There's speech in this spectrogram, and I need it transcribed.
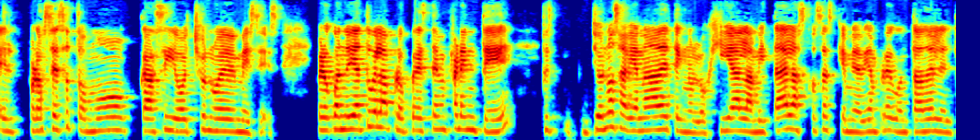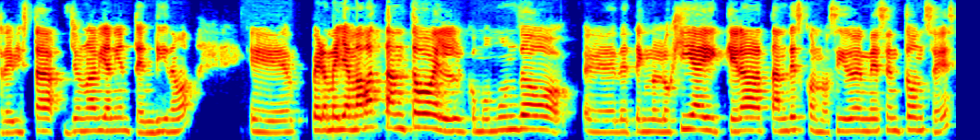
el proceso tomó casi ocho o nueve meses, pero cuando ya tuve la propuesta enfrente, pues yo no sabía nada de tecnología, la mitad de las cosas que me habían preguntado en la entrevista yo no había ni entendido, eh, pero me llamaba tanto el como mundo eh, de tecnología y que era tan desconocido en ese entonces,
